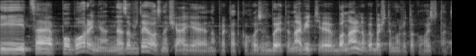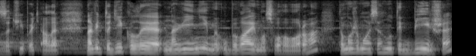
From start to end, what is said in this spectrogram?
І це поборення не завжди означає, наприклад, когось вбити. Навіть е, банально, вибачте, може, то когось так зачіпить, але навіть тоді, коли на війні ми убиваємо свого ворога, то можемо осягнути більше, е,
